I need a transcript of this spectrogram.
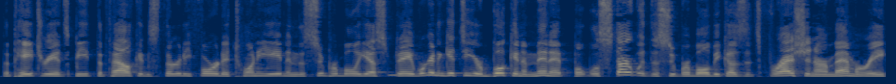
The Patriots beat the Falcons 34 to 28 in the Super Bowl yesterday. We're going to get to your book in a minute, but we'll start with the Super Bowl because it's fresh in our memory.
